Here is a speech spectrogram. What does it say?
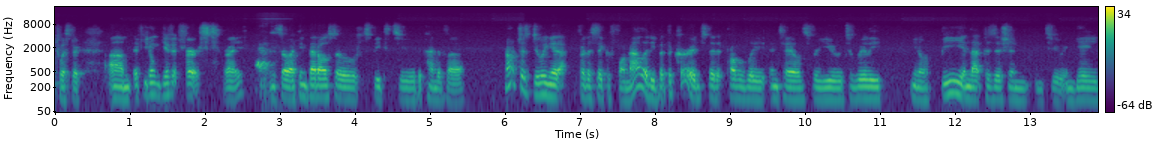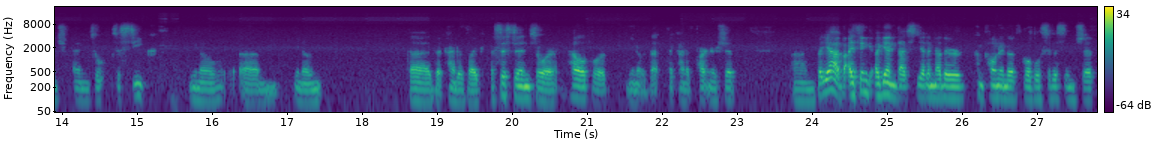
twister. Um, if you don't give it first right? And so i think that also speaks to the kind of uh, not just doing it for the sake of formality but the courage that it probably entails for you to really you know be in that position and to engage and to, to seek you know, um, you know, the, the kind of like assistance or help or, you know, that, that kind of partnership. Um, but yeah, but I think again, that's yet another component of global citizenship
